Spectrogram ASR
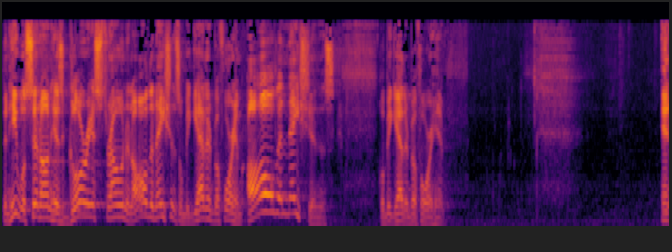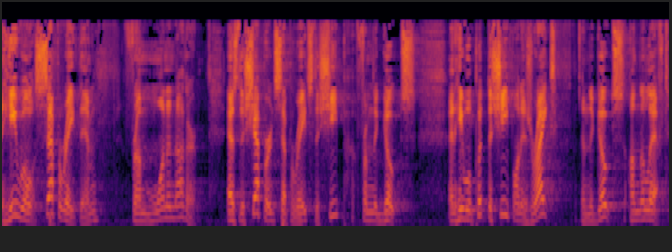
then he will sit on his glorious throne, and all the nations will be gathered before him. All the nations will be gathered before him. And he will separate them from one another, as the shepherd separates the sheep from the goats. And he will put the sheep on his right and the goats on the left.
